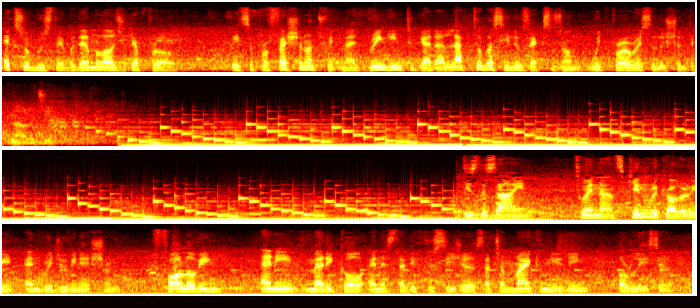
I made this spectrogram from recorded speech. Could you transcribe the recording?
ExoBooster Dermalogica Pro. It's a professional treatment bringing together Lactobacillus exosome with Pro Resolution technology. It is designed to enhance skin recovery and rejuvenation following any medical anesthetic procedure such as microneedling or laser.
